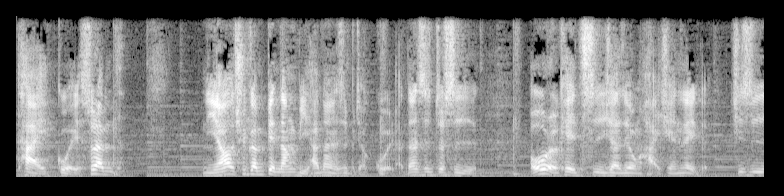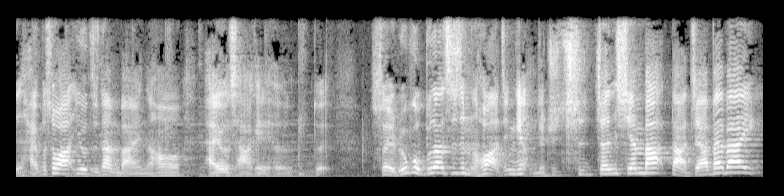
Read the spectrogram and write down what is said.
太贵。虽然你要去跟便当比，它当然是比较贵了，但是就是偶尔可以吃一下这种海鲜类的，其实还不错啊，优质蛋白，然后还有茶可以喝。对，所以如果不知道吃什么的话，今天我们就去吃真鲜吧，大家拜拜。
